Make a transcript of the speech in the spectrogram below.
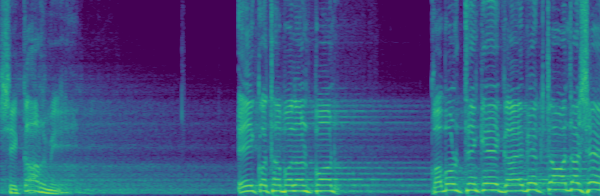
সে কার মেয়ে? এই কথা বলার পর কবর থেকে গায়েবে একটা আওয়াজ আসে।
